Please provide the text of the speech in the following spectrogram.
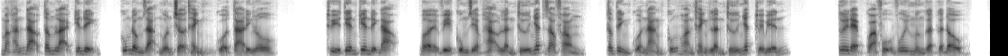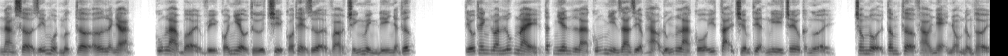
mặc hắn đạo tâm lại kiên định, cũng đồng dạng muốn trở thành của ta đỉnh lô. Thủy tiên kiên định đạo, bởi vì cùng diệp hạo lần thứ nhất giao phong, tâm tình của nàng cũng hoàn thành lần thứ nhất thuế biến. Tươi đẹp quả phụ vui mừng gật gật đầu, nàng sở dĩ một mực thờ ơ lạnh nhạt, cũng là bởi vì có nhiều thứ chỉ có thể dựa vào chính mình đi nhận thức tiếu thanh loan lúc này tất nhiên là cũng nhìn ra diệp hạo đúng là cố ý tại chiếm tiện nghi t r e o người, trong nội tâm thở phào nhẹ nhõm đồng thời,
